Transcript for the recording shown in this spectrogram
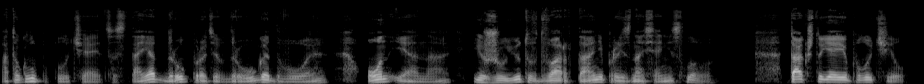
А то глупо получается. Стоят друг против друга двое, он и она, и жуют в два рта, не произнося ни слова. Так что я ее получил.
